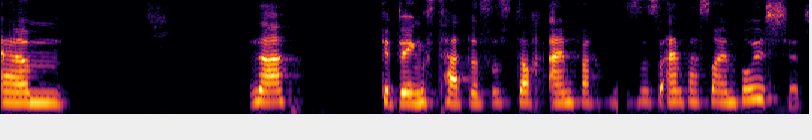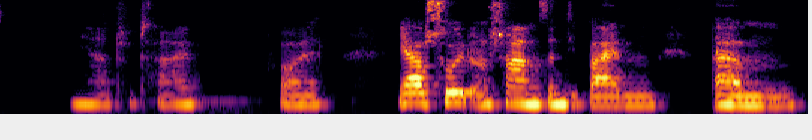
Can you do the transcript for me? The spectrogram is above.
ähm, na, gedingst hat. Das ist doch einfach, das ist einfach so ein Bullshit. Ja, total. Voll. Ja, Schuld und Scham sind die beiden ähm,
